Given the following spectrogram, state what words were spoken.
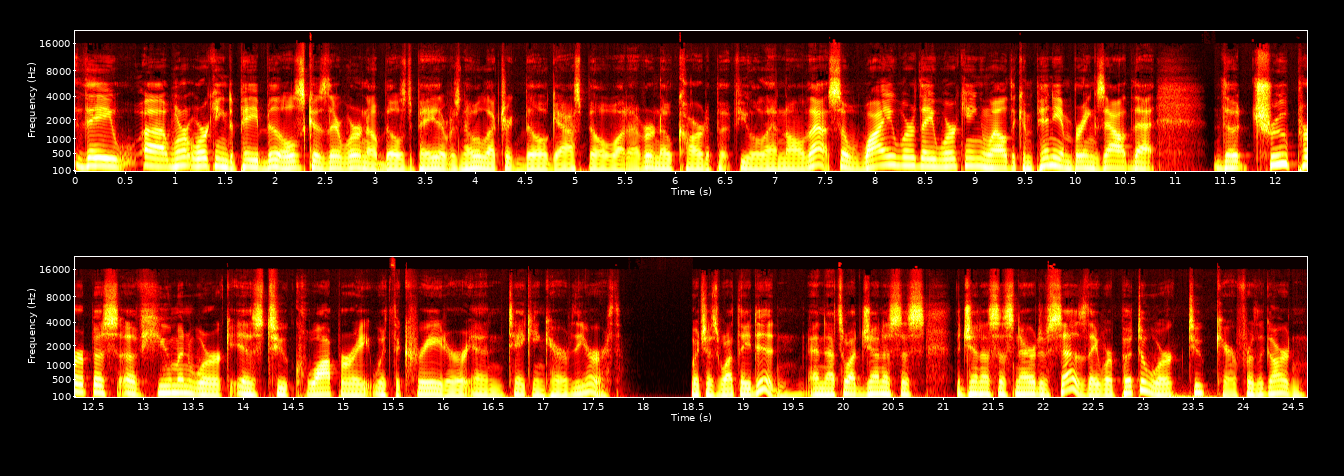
they uh, weren't working to pay bills because there were no bills to pay. There was no electric bill, gas bill, whatever, no car to put fuel in, and all that. So, why were they working? Well, the compendium brings out that the true purpose of human work is to cooperate with the Creator in taking care of the earth, which is what they did. And that's what Genesis, the Genesis narrative says. They were put to work to care for the garden.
